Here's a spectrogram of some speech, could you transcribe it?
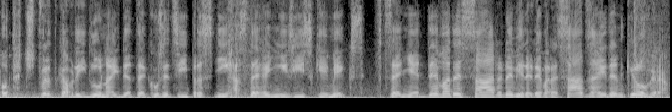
Od čtvrtka v Lidlu najdete kuřecí prsní a stehenní řízky mix v ceně 99,90 za 1 kg.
